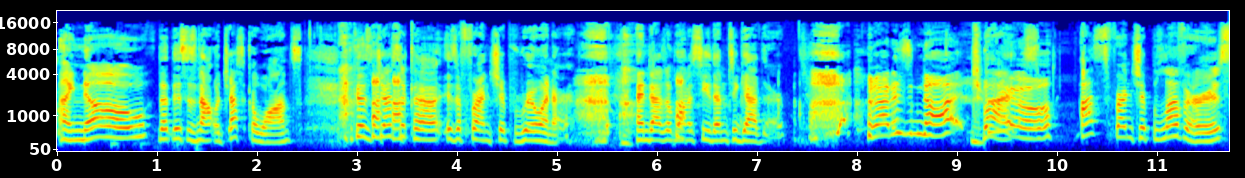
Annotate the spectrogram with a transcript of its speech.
I know that this is not what Jessica wants because Jessica is a friendship ruiner and doesn't want to see them together. That is not true. But us friendship lovers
